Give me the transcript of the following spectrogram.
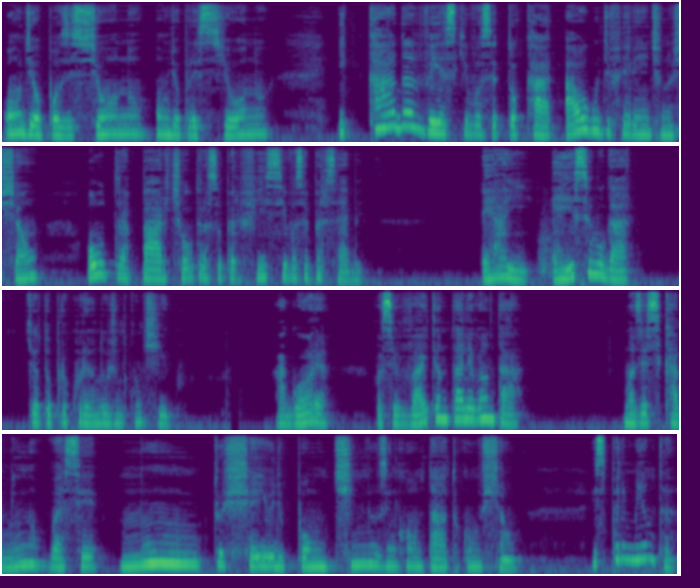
onde eu posiciono, onde eu pressiono. E cada vez que você tocar algo diferente no chão, outra parte, outra superfície, você percebe. É aí, é esse lugar que eu estou procurando junto contigo. Agora você vai tentar levantar mas esse caminho vai ser muito cheio de pontinhos em contato com o chão. Experimenta.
